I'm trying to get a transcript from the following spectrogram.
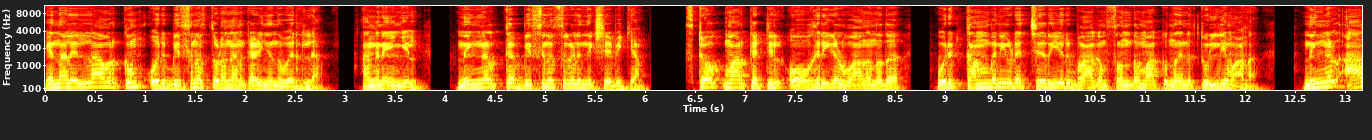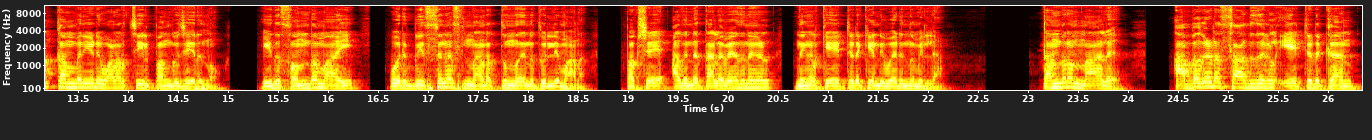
എന്നാൽ എല്ലാവർക്കും ഒരു ബിസിനസ് തുടങ്ങാൻ കഴിഞ്ഞെന്ന് വരില്ല. അങ്ങനെയെങ്കിൽ നിങ്ങൾക്ക് ബിസിനസ്സുകളിൽ നിക്ഷേപിക്കാം. സ്റ്റോക്ക് മാർക്കറ്റിൽ ഓഹരികൾ വാങ്ങുന്നത് ഒരു കമ്പനിയുടെ ചെറിയൊരു ഭാഗം സ്വന്തമാക്കുന്നതിന് തുല്യമാണ്. നിങ്ങൾ ആ കമ്പനിയുടെ വളർച്ചയിൽ പങ്കുചേരുന്നു. ഇത് സ്വന്തമായി ഒരു ബിസിനസ് നടത്തുന്നതിന് തുല്യമാണ്. പക്ഷേ അതിന്റെ തലവേദനകൾ നിങ്ങൾക്ക് ഏറ്റെടുക്കേണ്ടി വരുന്നുമില്ല. തന്ത്രം നാല് അപകട സാധ്യതകൾ ഏറ്റെടുക്കാൻ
